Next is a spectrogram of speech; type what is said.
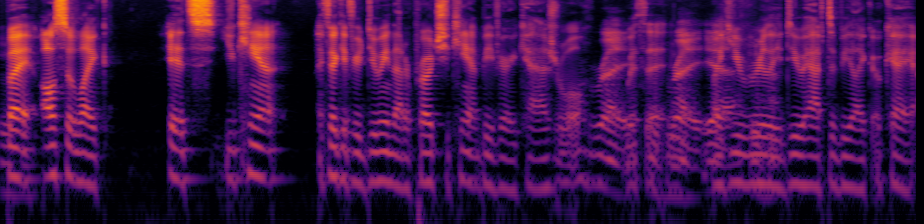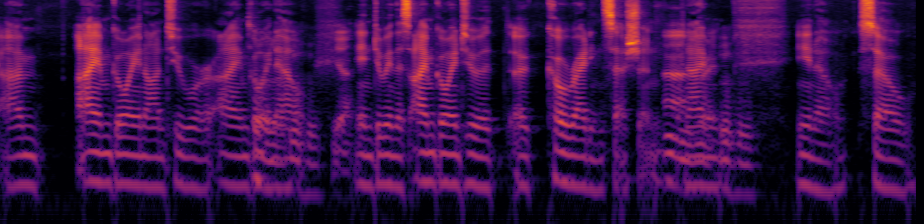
Mhm. but also like it's you can't. I feel like if you're doing that approach, you can't be very casual Right. with it. Right. Yeah. Like you really yeah. do have to be like, okay, I'm I am going on tour. I am going Totally. out Mhm. Yeah. and doing this. I'm going to a, a co-writing session, Uh, and I'm right. Mhm. you know so,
